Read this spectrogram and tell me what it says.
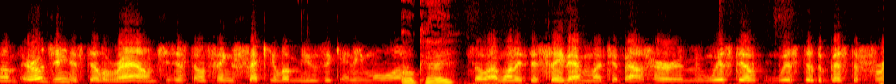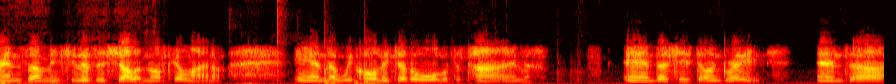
um, Earl Jean is still around. She just don't sing secular music anymore. Okay. So I wanted to say that much about her. I mean, we're still we're still the best of friends. I mean, she lives in Charlotte, North Carolina, and uh, we call each other all of the time. And uh, she's doing great. And uh,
